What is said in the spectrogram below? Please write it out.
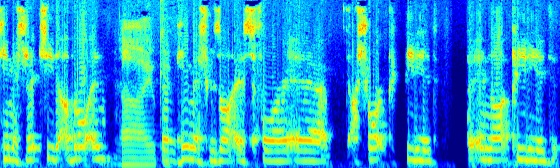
Hamish Ritchie that I brought in. Ah, okay. Uh, Hamish was at us for uh, a short period, but in that period,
